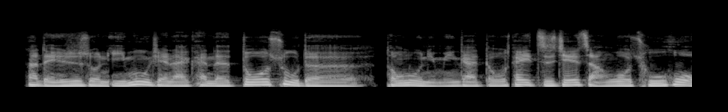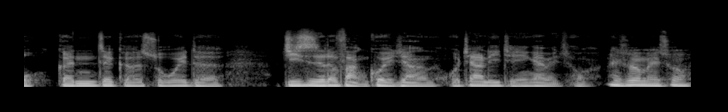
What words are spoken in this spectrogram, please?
那等于是说，以目前来看的多数的通路，你们应该都可以直接掌握出货跟这个所谓的。及时的反馈，这样我这样理解应该没错。没错没错，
